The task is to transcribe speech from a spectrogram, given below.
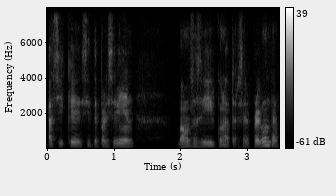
Así que, si te parece bien, vamos a seguir con la tercera pregunta.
